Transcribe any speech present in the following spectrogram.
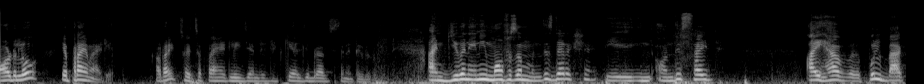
modulo a prime ideal. Alright? So it is a finitely generated K algebra which is an integral domain. And given any morphism in this direction in on this side I have a pullback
